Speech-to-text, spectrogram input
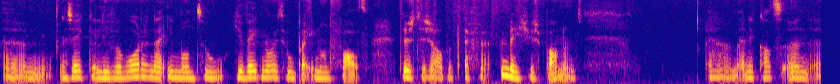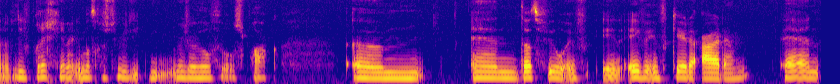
Um, zeker lieve woorden naar iemand toe. Je weet nooit hoe het bij iemand valt. Dus het is altijd even een beetje spannend. Um, en ik had een uh, lief berichtje naar iemand gestuurd die me zo heel veel sprak. En dat viel in, even in verkeerde aarde. En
